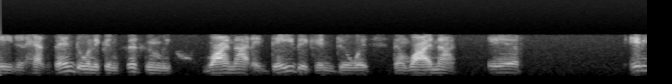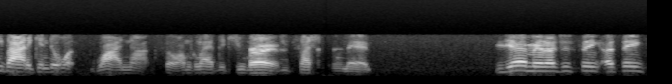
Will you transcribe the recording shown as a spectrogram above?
age and has been doing it consistently, why not? If David can do it, then why not? If anybody can do it, why not? So I'm glad that you, right. you touched on that. Yeah, man. I just think I think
